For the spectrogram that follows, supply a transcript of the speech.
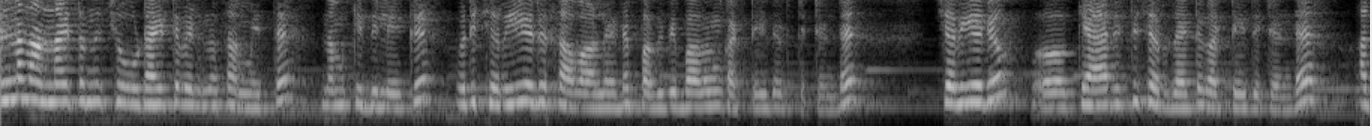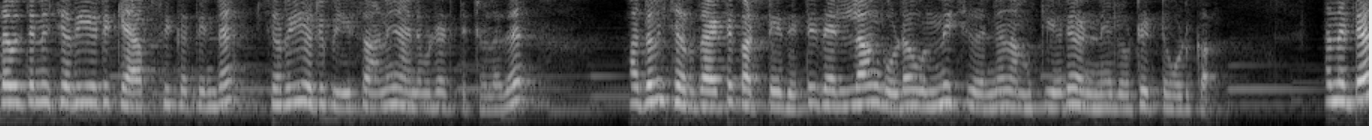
എണ്ണ നന്നായിട്ടൊന്ന് ചൂടായിട്ട് വരുന്ന സമയത്ത് നമുക്കിതിലേക്ക് ഒരു ചെറിയൊരു സവാളയുടെ പകുതി ഭാഗം കട്ട് ചെയ്തെടുത്തിട്ടുണ്ട്. ചെറിയൊരു ക്യാരറ്റ് ചെറുതായിട്ട് കട്ട് ചെയ്തിട്ടുണ്ട്. അതേപോലെ തന്നെ ചെറിയൊരു ക്യാപ്സിക്കത്തിന്റെ ചെറിയൊരു പീസാണ് ഞാനിവിടെ എടുത്തിട്ടുള്ളത്. അതും ചെറുതായിട്ട് കട്ട് ചെയ്തിട്ട് ഇതെല്ലാം കൂടെ ഒന്നിച്ച് തന്നെ നമുക്ക് ഈ ഒരു എണ്ണയിലോട്ട് ഇട്ട് കൊടുക്കാം. എന്നിട്ട്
